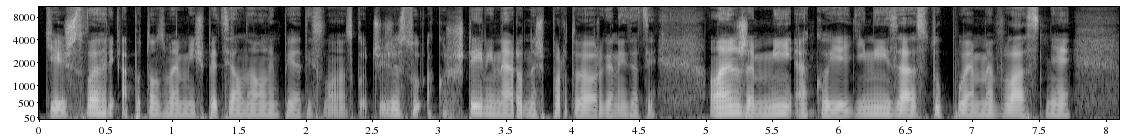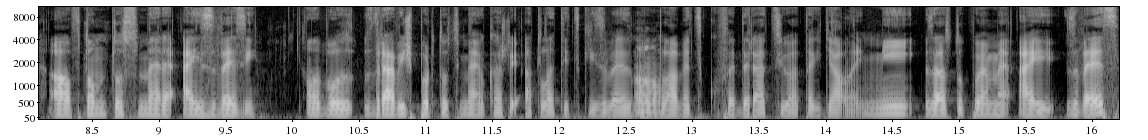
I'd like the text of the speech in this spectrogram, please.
tiež svoje hry a potom sme my špeciálne olimpiády Slovensko. Čiže sú ako štyri národné športové organizácie. Lenže my ako jediní zastupujeme vlastne v tomto smere aj zväzy lebo zdraví športovci majú každý atletický zväz, plaveckú federáciu a tak ďalej. My zastupujeme aj zväz,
